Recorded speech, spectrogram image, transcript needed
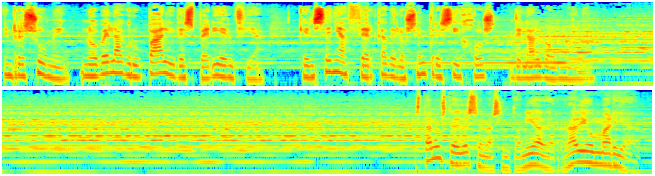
En resumen, novela grupal y de experiencia que enseña acerca de los entresijos del alba humana. Están ustedes en la sintonía de Radio María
